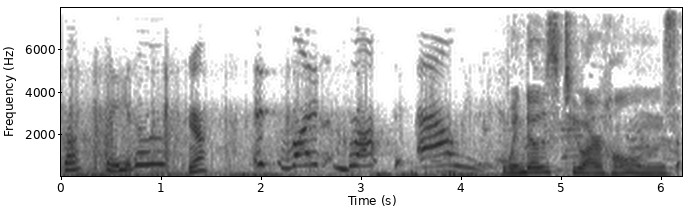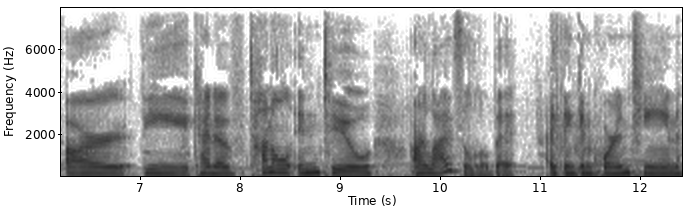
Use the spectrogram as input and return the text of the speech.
Darth Vader? Yeah. It's right across the alley. Windows to our homes are the kind of tunnel into our lives a little bit. I think in quarantine,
